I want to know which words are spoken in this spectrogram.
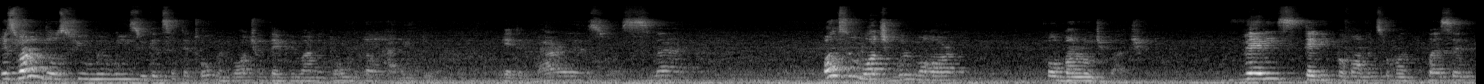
it's one of those few movies you can sit at home and watch with everyone at home without having to get embarrassed or smirk. Also watch Gulmohar for Banloji Bajpayee very steady performance from a person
